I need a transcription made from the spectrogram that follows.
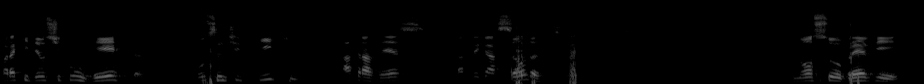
para que Deus te converta ou santifique através da pregação das Escrituras. Nosso breve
